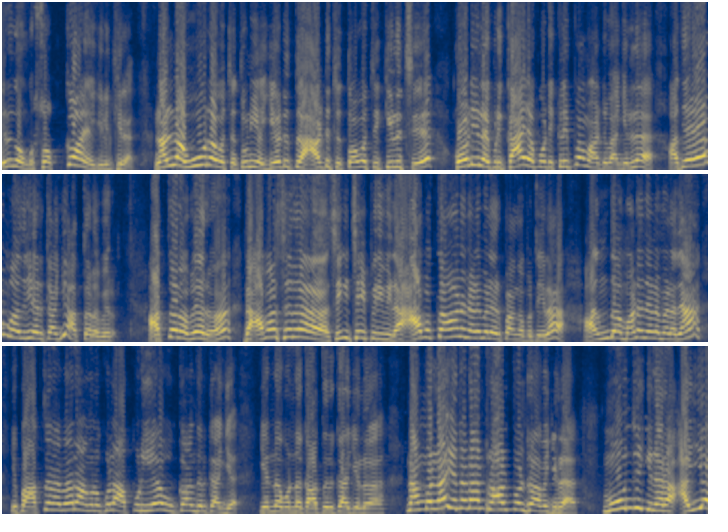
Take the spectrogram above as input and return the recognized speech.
இருங்க உங்கள் சொக்காயை கிழிக்கிற நல்லா ஊற வச்ச துணியை எடுத்து அடித்து துவைச்சி கிழிச்சு கொடியில் இப்படி காயை போட்டு கிளிப்பாக மாட்டுவாங்கல்ல அதே மாதிரியே இருக்காங்க அத்தனை பேர் அத்தனை பேரும் இந்த அவசர சிகிச்சை பிரிவில் ஆபத்தான நிலைமையில் இருப்பாங்க பார்த்தீங்களா? அந்த மனநிலைமையில தான் இப்போ அத்தனை பேரும் அவங்களுக்குள்ள அப்படியே உட்கார்ந்துருக்காங்க. என்ன பண்ண காத்திருக்காங்கல்ல? நம்மளாம் என்னடா ட்ரால் பண்ணுறோம் அவங்கள? மூஞ்சிக்கு நேரம் ஐயா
